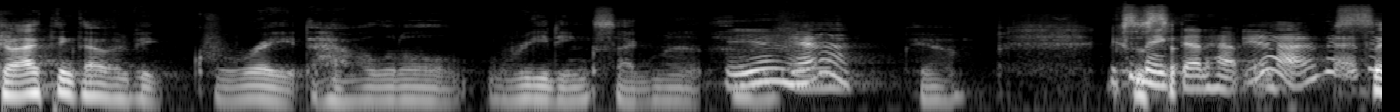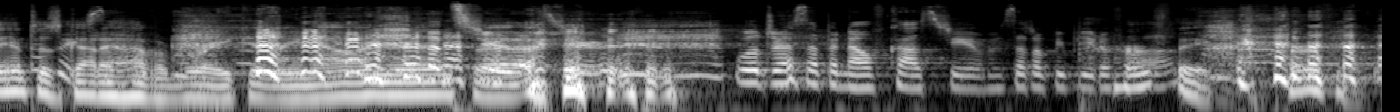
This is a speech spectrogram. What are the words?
Cause I think that would be great to have a little reading segment. of- yeah, Yeah. Yeah. we 'Cause can make Sa- that happen. Yeah. I thi- I think Santa's that got to makes have a break every now and then. That's so- true. That's true. we'll dress up in elf costumes. That'll be beautiful. Perfect. Perfect.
